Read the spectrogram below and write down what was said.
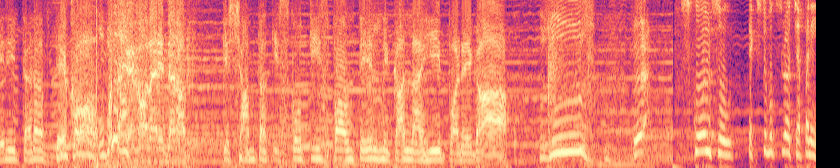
मेरी तरफ देखो देखो मेरी तरफ कि शाम तक इसको तीस पाउंड तेल निकालना ही पड़ेगा స్కూల్స్ టెక్స్ట్ బుక్స్ లో చెప్పని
